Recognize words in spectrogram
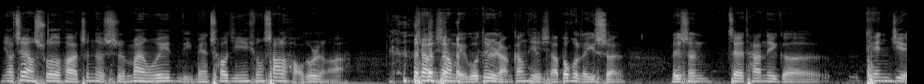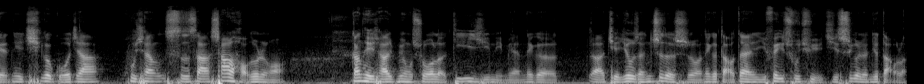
你要这样说的话，真的是漫威里面超级英雄杀了好多人啊，像像美国队长、钢铁侠，包括雷神。雷神在他那个天界那七个国家互相厮杀，杀了好多人哦。钢铁侠就不用说了，第一集里面那个啊解救人质的时候，那个导弹一飞出去，几十个人就倒了。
